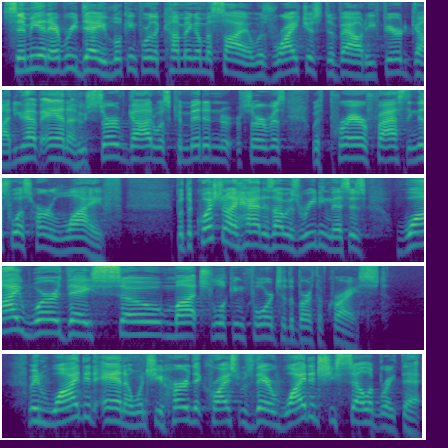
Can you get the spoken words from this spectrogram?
Simeon, every day looking for the coming of Messiah, was righteous, devout. He feared God. You have Anna, who served God, was committed in her service with prayer, fasting. This was her life. But the question I had as I was reading this is why were they so much looking forward to the birth of Christ? I mean, why did Anna, when she heard that Christ was there, why did she celebrate that?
